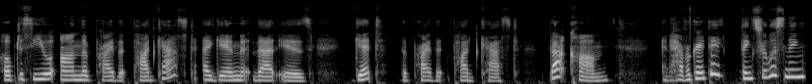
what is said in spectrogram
hope to see you on the private podcast. Again, that is gettheprivatepodcast.com. And have a great day. Thanks for listening.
